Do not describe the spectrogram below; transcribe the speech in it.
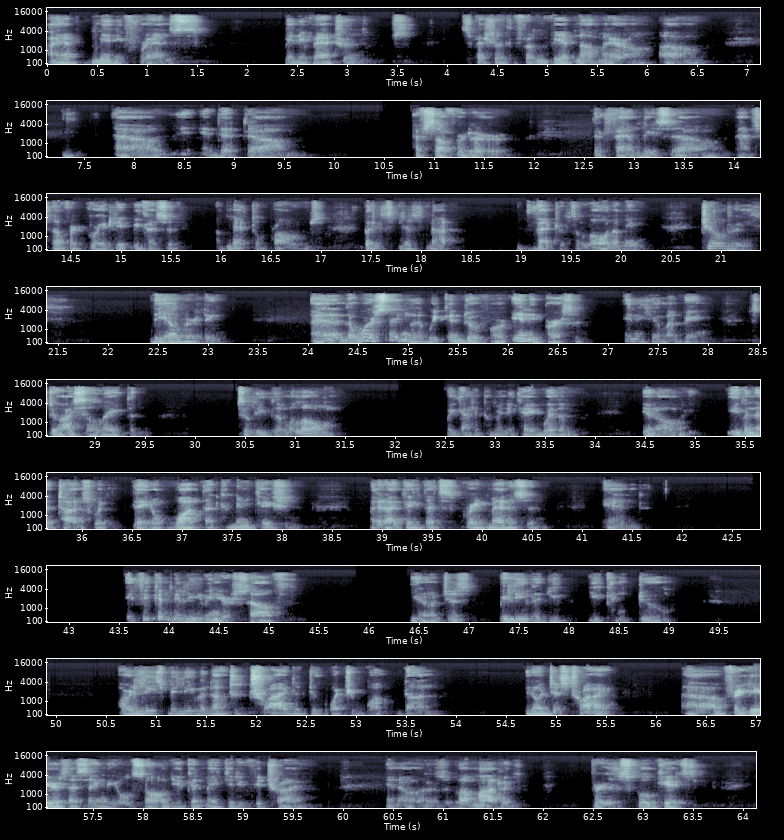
I have many friends, many veterans, especially from Vietnam era, um, uh, that um, have suffered or their families uh, have suffered greatly because of, of mental problems. But it's just not veterans alone. I mean, children, the elderly. And the worst thing that we can do for any person, any human being, is to isolate them, to leave them alone. We got to communicate with them, you know, even at times when they don't want that communication. But I think that's great medicine. And if you can believe in yourself, you know, just believe that you, you can do, or at least believe enough to try to do what you want done. You know, just try. Uh, for years, I sang the old song, You Can Make It If You Try. You know, it was a motto for the school kids.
